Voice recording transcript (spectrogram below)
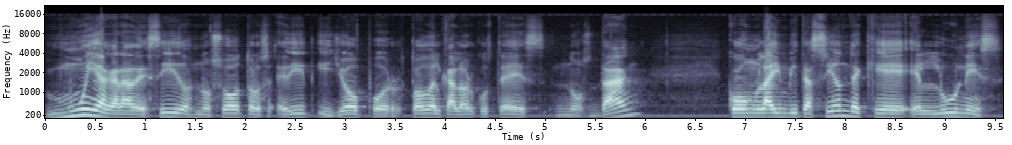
Muy agradecidos nosotros, Edith y yo, por todo el calor que ustedes nos dan, con la invitación de que el lunes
